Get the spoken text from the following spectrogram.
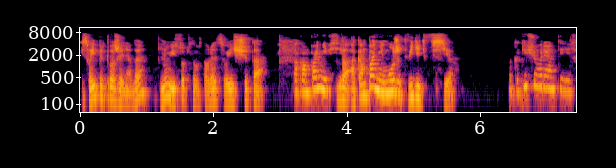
и свои предложения, да? Ну и, собственно, выставлять свои счета. А компании все? Да, а компании может видеть все. А какие еще варианты есть?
